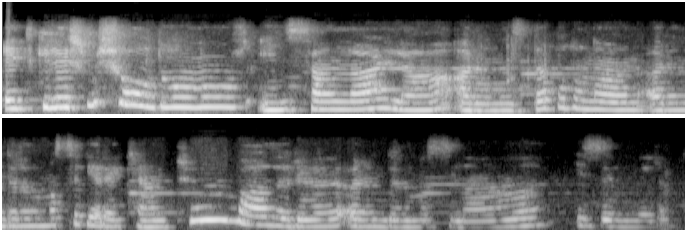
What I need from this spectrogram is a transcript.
etkileşmiş olduğunuz insanlarla aranızda bulunan arındırılması gereken tüm bağları arındırmasına izin verin.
